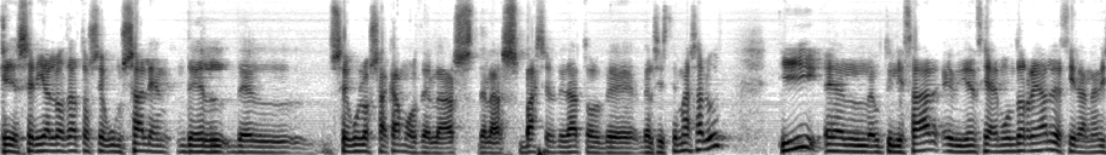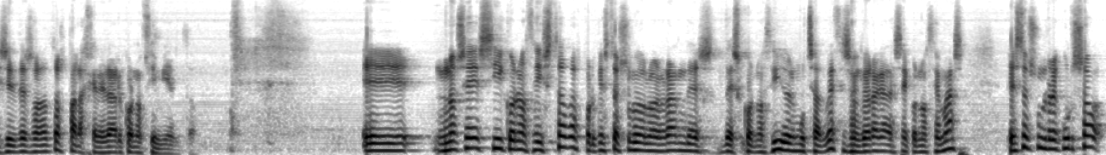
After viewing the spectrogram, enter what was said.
que serían los datos según salen del, según los sacamos de las bases de datos del sistema de salud y el utilizar evidencia de mundo real, es decir, análisis de esos datos para generar conocimiento. Eh, no sé si conocéis todos, porque esto es uno de los grandes desconocidos muchas veces, aunque ahora cada vez se conoce más. Esto es un recurso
